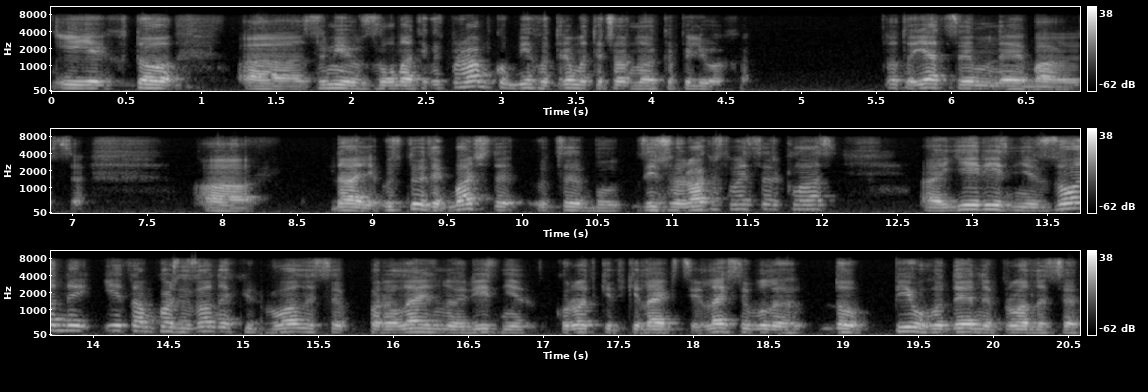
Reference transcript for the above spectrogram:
І хто а, зумів зламати якусь програмку, міг отримати чорного капелюха. Тобто я цим не бавився. А, далі, ось тут, як бачите, це був з іншого ракурсу майстер-клас. А, Є різні зони, і там в кожній зонах відбувалися паралельно різні короткі такі лекції. Лекції були до півгодини, проводилися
